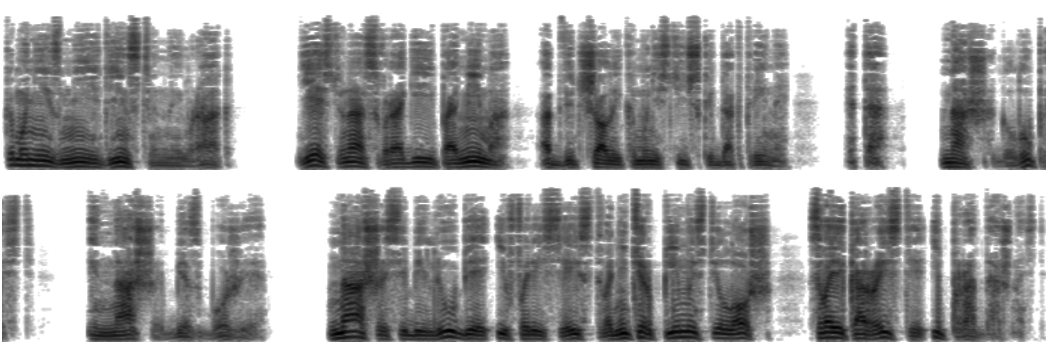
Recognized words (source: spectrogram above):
Коммунизм не единственный враг. Есть у нас враги и помимо обветшалой коммунистической доктрины. Это наша глупость и наше безбожие, наше себелюбие и фарисейство, нетерпимость и ложь, своей корысти и продажность.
